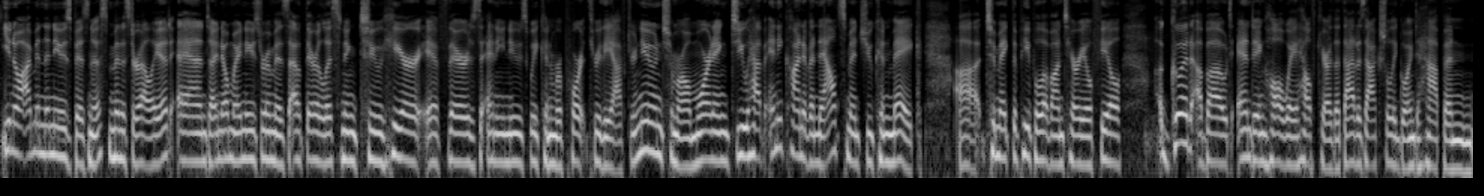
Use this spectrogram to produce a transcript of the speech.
You know, I'm in the news business, Minister Elliott, and I know my newsroom is out there listening to hear if there's any news we can report through the afternoon, tomorrow morning. Do you have any kind of announcement you can make uh, to make the people of Ontario feel good about ending hallway healthcare, that that is actually going to happen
